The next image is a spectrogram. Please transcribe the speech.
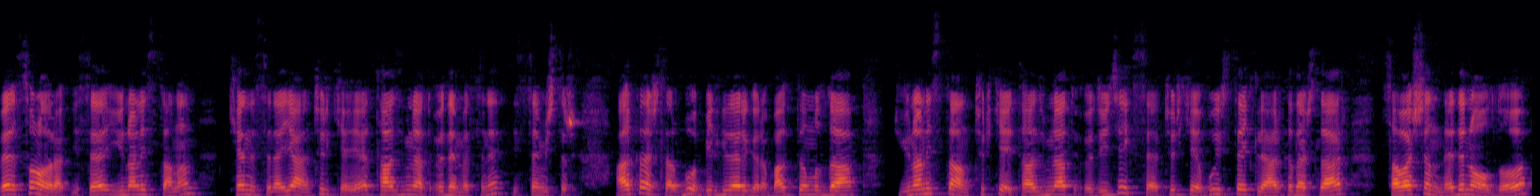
ve son olarak ise Yunanistan'ın kendisine yani Türkiye'ye tazminat ödemesini istemiştir. Arkadaşlar bu bilgilere göre baktığımızda Yunanistan Türkiye'ye tazminat ödeyecekse Türkiye bu istekle arkadaşlar savaşın neden olduğu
